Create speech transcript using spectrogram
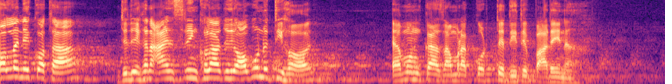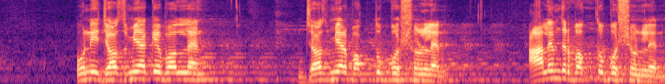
বললেন এই কথা, যদি এখানে আইন শৃঙ্খলা যদি অবনতি হয়, এমন কাজ আমরা করতে দিতে পারি না। উনি জজমিয়াকে বললেন জজমিয়ার বক্তব্য শুনলেন, আলেমদের বক্তব্য শুনলেন।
